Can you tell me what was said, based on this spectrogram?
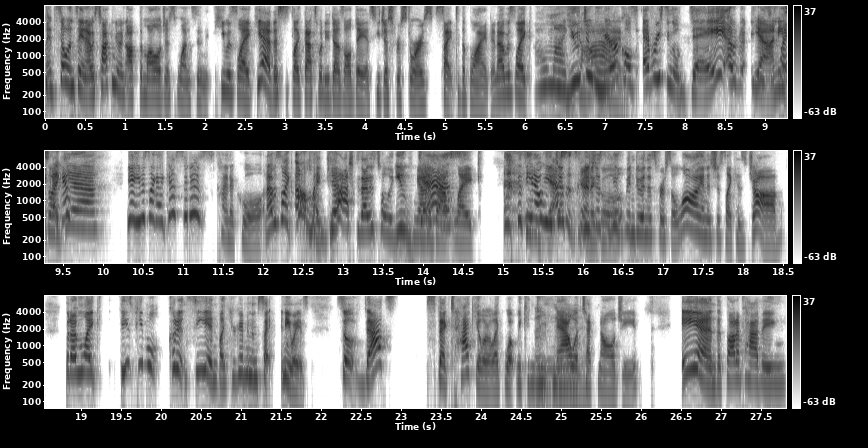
it's so insane. I was talking to an ophthalmologist once and he was like yeah this is like that's what he does all day is he just restores sight to the blind. And i was like Oh my, you do miracles every single day? I would- he was Yeah, and he's like, I guess- yeah, yeah he was like i guess it is kind of cool. And i was like oh my gosh because i was totally You geeking out about like because you know he just, he's just cool. he's been doing this for so long and it's just like his job but i'm like these people couldn't see and like you're giving them sight anyways so that's spectacular like what we can do now with Mhm. technology and the thought of having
